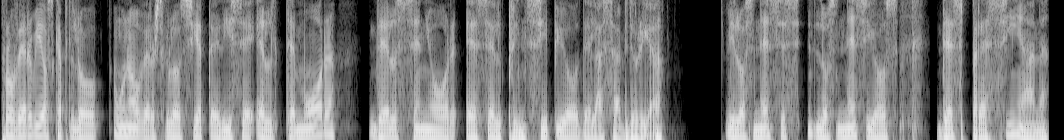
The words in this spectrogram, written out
Proverbios capítulo 1 versículo 7 dice, el temor del Señor es el principio de la sabiduría. Y los, los necios desprecian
